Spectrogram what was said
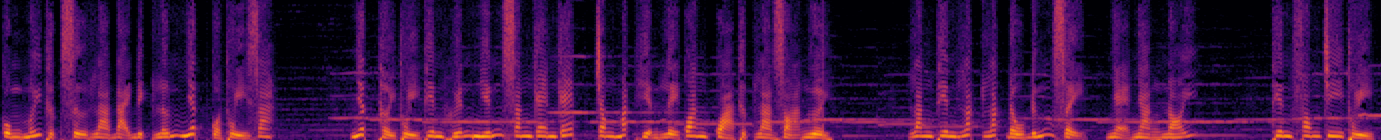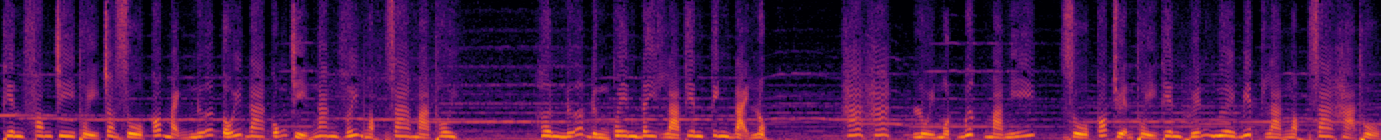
cùng mới thực sự là đại địch lớn nhất của Thủy Gia. Nhất thời Thủy Thiên Huyến nghiến răng ghen ghét, trong mắt hiện lệ quang quả thực là dọa người. Lăng Thiên lắc lắc đầu đứng dậy, nhẹ nhàng nói. Thiên phong chi thủy, thiên phong chi thủy cho dù có mạnh nữa tối đa cũng chỉ ngang với Ngọc Gia mà thôi. Hơn nữa đừng quên đây là thiên tinh đại lục. Ha ha, lùi một bước mà nghĩ, dù có chuyện Thủy Thiên Huyến ngươi biết là Ngọc Gia hạ thủ,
